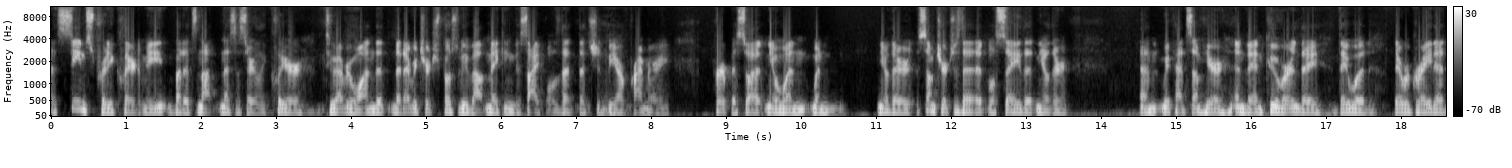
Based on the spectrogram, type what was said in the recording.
it seems pretty clear to me, but it's not necessarily clear to everyone that that every church is supposed to be about making disciples. That that should mm-hmm. be our primary purpose. So, uh, you know, when when you know there are some churches that will say that you know they're and we've had some here in Vancouver. and They they would they were great at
